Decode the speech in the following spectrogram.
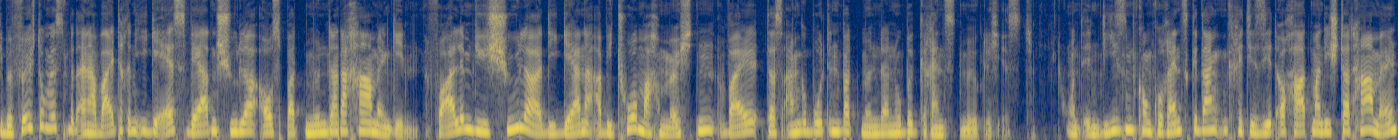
Die Befürchtung ist, mit einer weiteren weiteren IGS werden Schüler aus Bad Münder nach Hameln gehen. Vor allem die Schüler, die gerne Abitur machen möchten, weil das Angebot in Bad Münder nur begrenzt möglich ist. Und in diesem Konkurrenzgedanken kritisiert auch Hartmann die Stadt Hameln,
